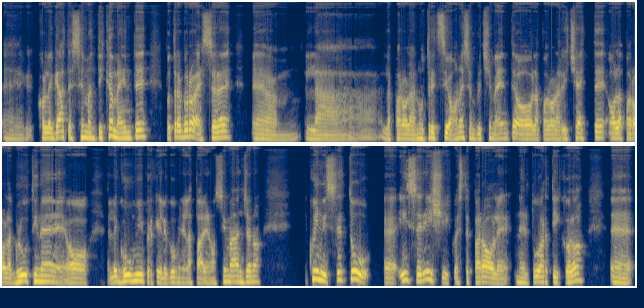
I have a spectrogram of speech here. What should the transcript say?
eh, collegate semanticamente potrebbero essere ehm, la, la, parola nutrizione semplicemente, o la parola ricette, o la parola glutine, o legumi, perché i legumi nella paglia non si mangiano. Quindi se tu eh, inserisci queste parole nel tuo articolo, eh,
